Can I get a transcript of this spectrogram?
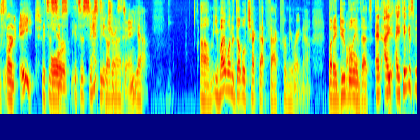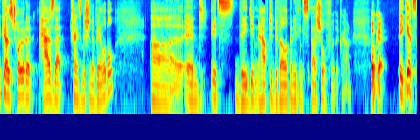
six or an eight? It's a or, six. It's a six-speed automatic. Yeah. Um, you might want to double check that fact for me right now, but I do believe Oh. that's, and I, I think it's because Toyota has that transmission available, uh, and it's they didn't have to develop anything special for the Crown. Okay. It gets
